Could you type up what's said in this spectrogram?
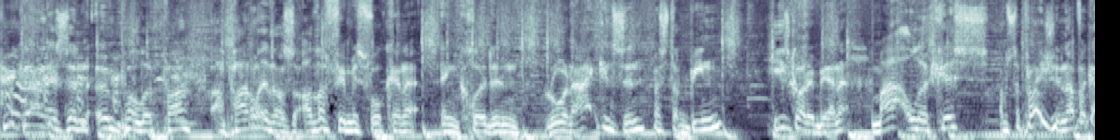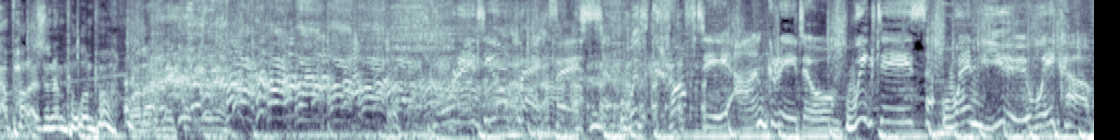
Hugh Grant is an Oompa Loompa. Apparently, there's other famous folk in it, including Rowan Atkinson, Mr. Bean. He's got to be in it. Matt Lucas. I'm surprised you never got a part as an Oompa Loompa. Will that make Go Radio Breakfast with Crofty and Grado. Weekdays when you wake up.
